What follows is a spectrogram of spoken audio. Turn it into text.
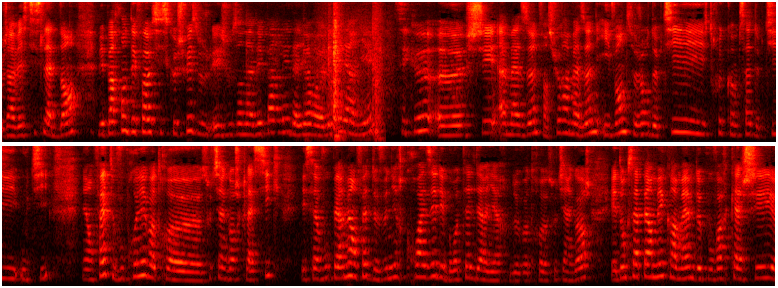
j'investisse là-dedans. Mais par contre, des fois aussi, ce que je fais, et je vous en avais parlé d'ailleurs euh, l'été dernier, c'est que euh, chez Amazon, enfin sur Amazon, ils vendent ce genre de petits trucs comme ça, de petits outils. Et en fait, vous prenez votre euh, soutien-gorge classique et ça vous permet en fait de venir croiser les bretelles derrière de votre soutien-gorge. Et donc ça permet quand même de pouvoir cacher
